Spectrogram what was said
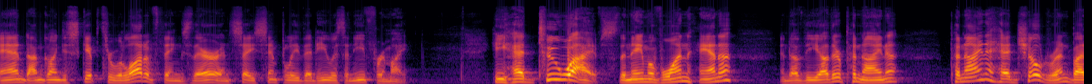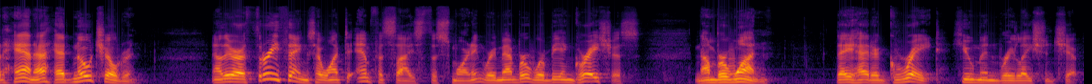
and I'm going to skip through a lot of things there and say simply that he was an Ephraimite. He had two wives, the name of one Hannah and of the other Peninnah. Peninnah had children, but Hannah had no children. Now, there are three things I want to emphasize this morning. Remember, we're being gracious. Number one, they had a great human relationship.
